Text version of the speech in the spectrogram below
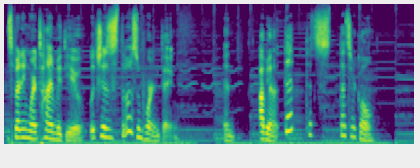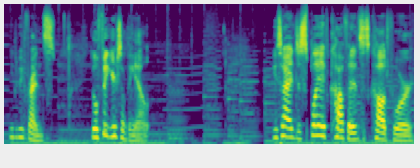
in spending more time with you, which is the most important thing. And I'll be honest, that that's that's our goal. Need to be friends. You'll figure something out. You decide a display of confidence is called for,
